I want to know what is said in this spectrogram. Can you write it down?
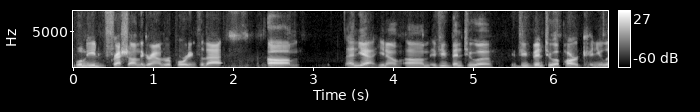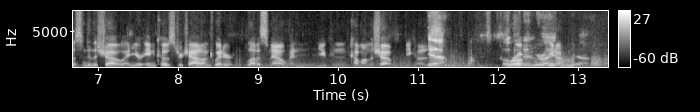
we'll need fresh on the ground reporting for that. Um, and yeah, you know, um, if you've been to a if you've been to a park and you listen to the show and you're in Coaster Chat on Twitter, let us know and you can come on the show because yeah. We're- Open we're, you invite. know,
